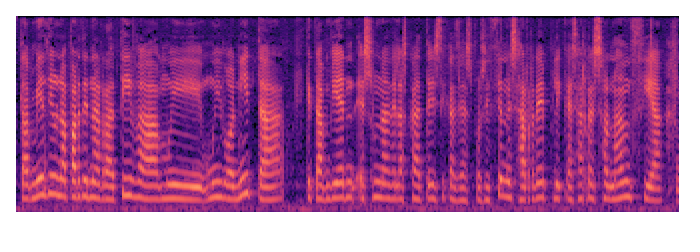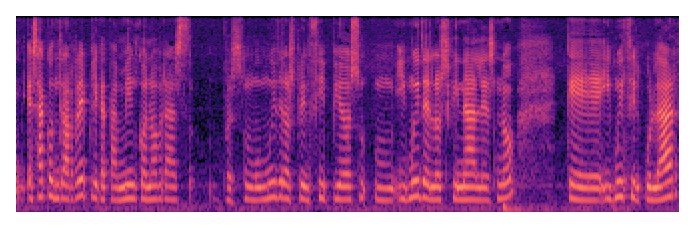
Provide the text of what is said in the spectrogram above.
También tiene una parte narrativa muy, muy bonita, que también es una de las características de la exposición, esa réplica, esa resonancia, esa contrarréplica también con obras pues, muy de los principios y muy de los finales, ¿no? Que, y muy circular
